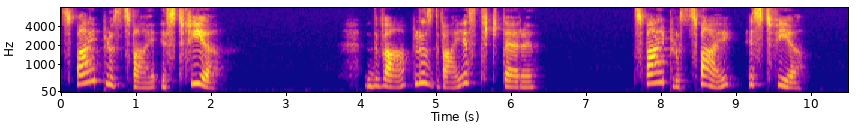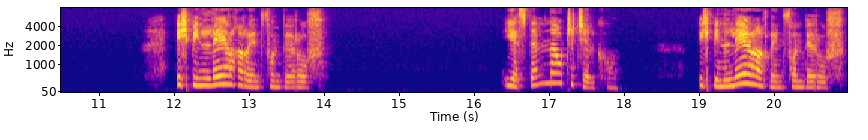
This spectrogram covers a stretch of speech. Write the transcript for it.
2 plus 2 ist 4. 2 plus 2 ist 4. 2 plus 2 ist 4. Ich bin Lehrerin von Beruf. Jestem nauczycielką. Ich bin Lehrerin von Beruf.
